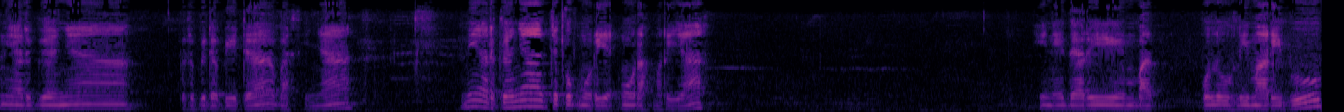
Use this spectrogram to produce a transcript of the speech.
Ini harganya Berbeda-beda pastinya. Ini harganya cukup murah meriah. Ini dari 4 ribu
